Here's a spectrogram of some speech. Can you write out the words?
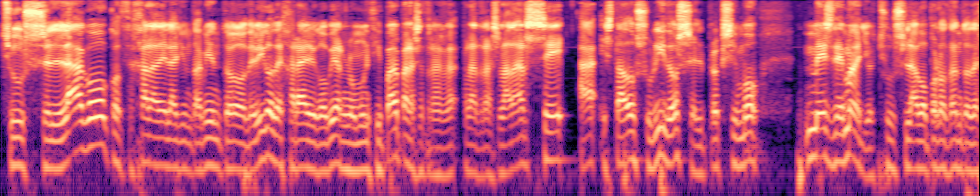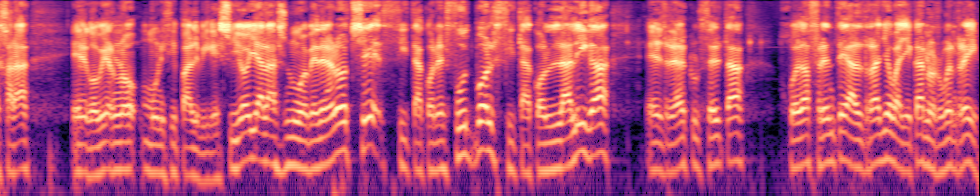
Chus Lago, concejala del Ayuntamiento de Vigo, dejará el gobierno municipal para, trasladarse a Estados Unidos el próximo mes de mayo. Chus Lago, por lo tanto, dejará el gobierno municipal vigues. Y hoy a las 9 de la noche, cita con el fútbol, cita con la Liga, el Real Cruz Celta juega frente al Rayo Vallecano, Rubén Rey.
